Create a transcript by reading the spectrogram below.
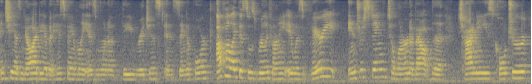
and she has no idea but his family is one of the richest in Singapore. I felt like this was really funny. It was very interesting to learn about the Chinese culture,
